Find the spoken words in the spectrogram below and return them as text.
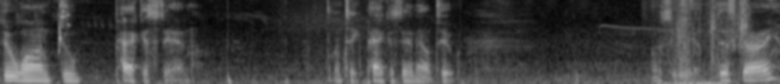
through on through Pakistan. I'm going to take Pakistan out too. Let's see, we got this guy.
